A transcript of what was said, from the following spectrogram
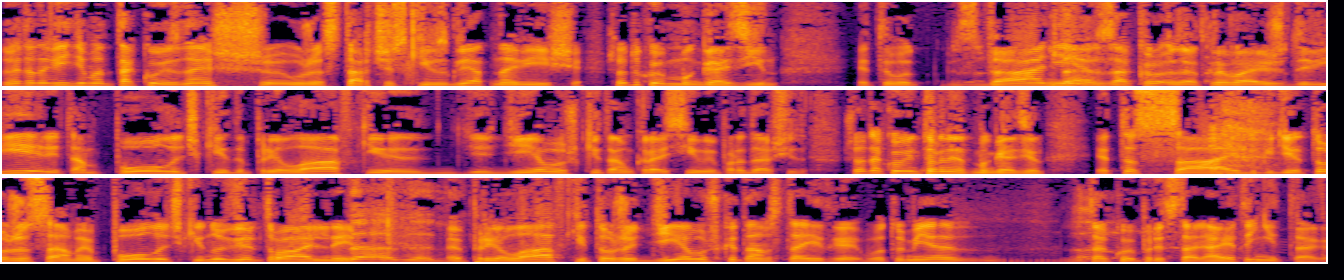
Но это, видимо, такой, знаешь, уже старческий взгляд на вещи. Что такое магазин? Это вот здание, да. закро... открываешь двери, там полочки, да, прилавки, девушки там красивые, продавщицы. Что такое интернет-магазин? Это сайт, где то же самое, полочки, ну, виртуальные да, да, да. прилавки, тоже девушка там стоит. Вот у меня такое представление. А это не так.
